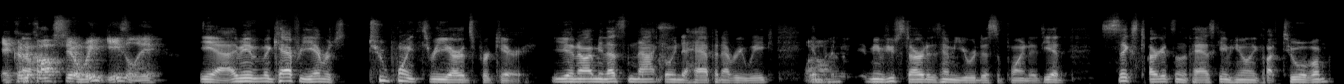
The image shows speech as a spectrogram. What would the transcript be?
it could have cost you a week easily. Yeah, I mean McCaffrey averaged 2.3 yards per carry. You know, I mean that's not going to happen every week. It- I mean, if you started him, you were disappointed. He had six targets in the pass game. He only caught two of them.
